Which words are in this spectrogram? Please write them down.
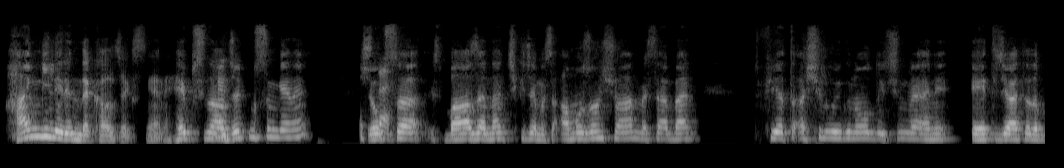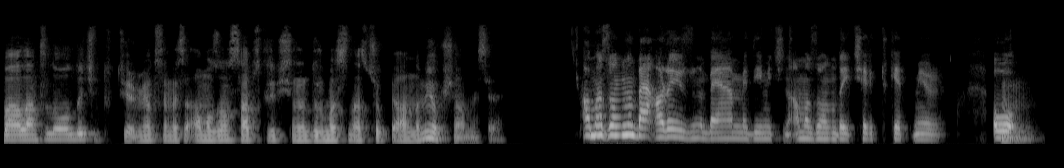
Hangilerinde kalacaksın yani? Hepsini Hı. alacak mısın gene? İşte. Yoksa bazılarından çıkacak. Mesela Amazon şu an mesela ben fiyatı aşırı uygun olduğu için ve hani e-ticarette de bağlantılı olduğu için tutuyorum. Yoksa mesela Amazon subscription'ın durmasının az çok bir anlamı yok şu an mesela. Amazon'un ben arayüzünü beğenmediğim için Amazon'da içerik tüketmiyorum. O hmm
